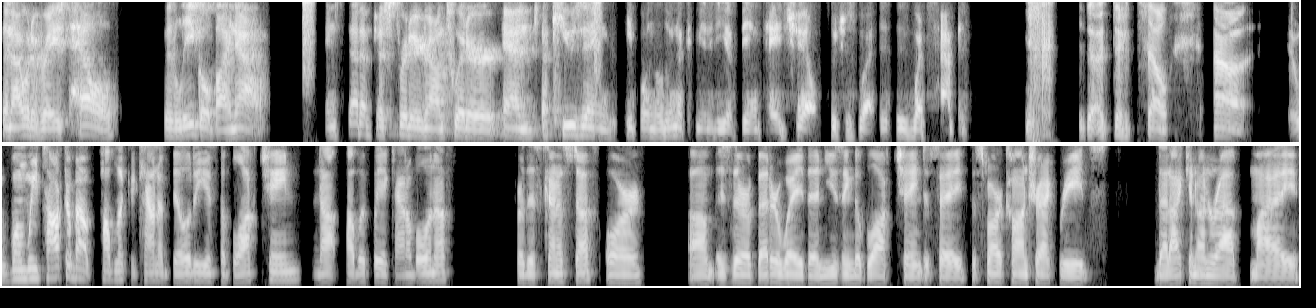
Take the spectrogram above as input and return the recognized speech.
then I would have raised hell with legal by now. Instead of just frittering around Twitter and accusing people in the Luna community of being paid shills, which is what is what's happening. so, uh, when we talk about public accountability, is the blockchain not publicly accountable enough for this kind of stuff? Or um, is there a better way than using the blockchain to say the smart contract reads that I can unwrap my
